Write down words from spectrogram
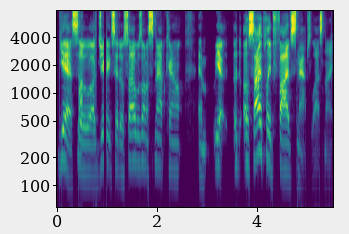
Yeah, so uh, Jake said Ossai was on a snap count, and yeah, uh, Ossai played five snaps last night,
